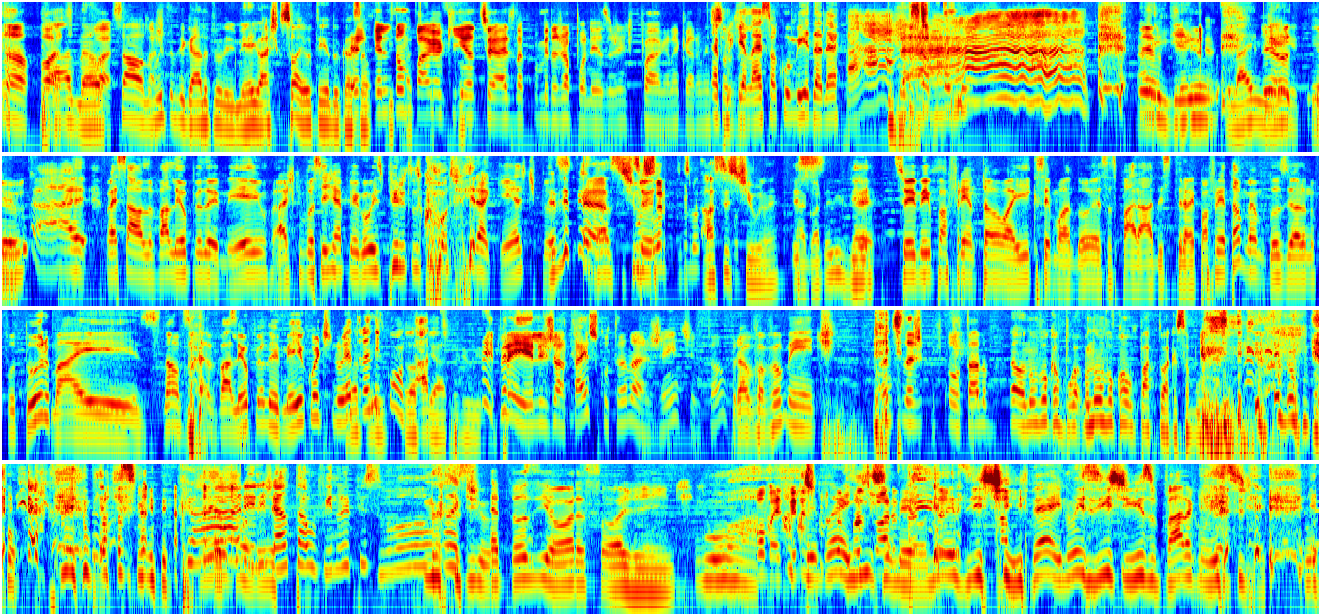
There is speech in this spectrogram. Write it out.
Não, pode. ah, não. pode. Saulo, Pode. muito obrigado pelo e-mail. Acho que só eu tenho educação. Ele, ele não paga 500 reais na comida japonesa, a gente paga, né, cara? Mas É porque lá é só comida, né? Ah! Meu Deus. Lá em Meu Deus. Ai, mas, Saulo, valeu pelo e-mail. Acho que você já pegou o espírito do Conspiracast. pelo Deve ter pegado, É, assistiu, seu- assistiu, né? Isso. Agora ele vê. É, seu e-mail pra frentão aí que você mandou, essas paradas estranhas. Pra frentão mesmo, 12 horas no futuro, mas. Não, valeu pelo e-mail, continue entrando em contato. Peraí, peraí, ele já tá escutando a gente, então? Provavelmente. Antes da gente soltar no. Não, eu não vou, eu não vou compactuar com essa burrice. eu não vou. Vem o próximo. Cara, ele já tá ouvindo o episódio. É 12 horas só, gente. Uau. Pô, mas ele Não é 12 isso, horas meu. Não existe. Véi, não existe isso. Para com isso, gente.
